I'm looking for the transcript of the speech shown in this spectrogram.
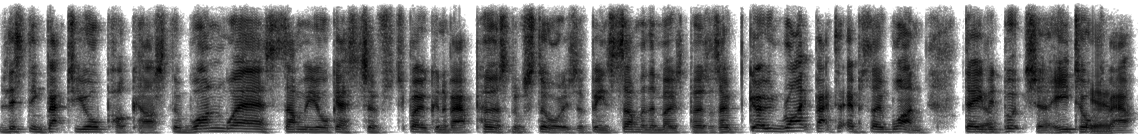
listening back to your podcast, the one where some of your guests have spoken about personal stories have been some of the most personal. So going right back to episode one, David Yeah. Butcher, he talked Yeah. about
